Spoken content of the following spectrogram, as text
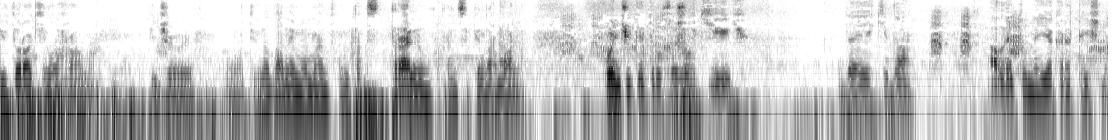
1,5 кг. Підживив. От. І на даний момент він так стрельнув, в принципі, нормально. Кончики трохи жовтіють, деякі, да? Але то не є критично.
